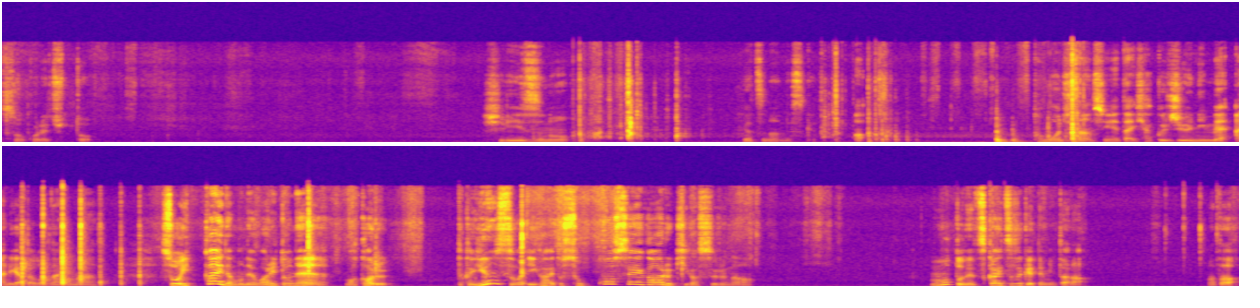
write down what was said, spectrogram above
そうこれちょっと。シリーズのやつなんですけど。あともじさん親衛隊110人目。ありがとうございます。そう1回でもね割とねわかる。だからユンスは意外と即効性がある気がするな。もっとね使い続けてみたらまた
